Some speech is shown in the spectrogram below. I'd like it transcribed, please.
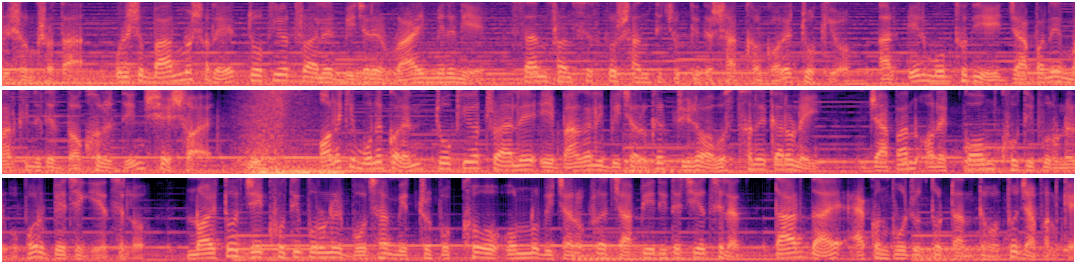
নৃশংসতা। উনিশশো সালে টোকিও ট্রায়ালের বিচারের রায় মেনে নিয়ে সান ফ্রান্সিসকো শান্তি চুক্তিতে স্বাক্ষর করে টোকিও, আর এর মধ্য দিয়েই জাপানে মার্কিনীদের দখলের দিন শেষ হয়। অনেকে মনে করেন টোকিও ট্রায়ালে এই বাঙালি বিচারকের দৃঢ় অবস্থানের কারণেই জাপান অনেক কম ক্ষতিপূরণের উপর বেঁচে গিয়েছিল। নয়তো যে ক্ষতিপূরণের বোঝা মিত্রপক্ষ ও অন্য বিচারকরা চাপিয়ে দিতে চেয়েছিলেন, তার দায় এখন পর্যন্ত টানতে হতো জাপানকে।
